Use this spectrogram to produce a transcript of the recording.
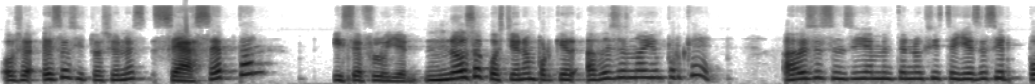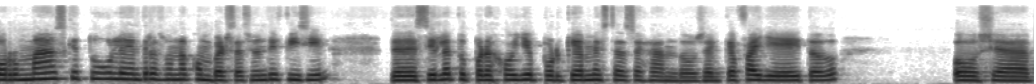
O sea, esas situaciones se aceptan y se fluyen. No se cuestionan porque a veces no hay un por qué. A veces sencillamente no existe. Y es decir, por más que tú le entres a una conversación difícil de decirle a tu pareja, oye, ¿por qué me estás dejando? O sea, ¿en qué fallé y todo? O sea,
